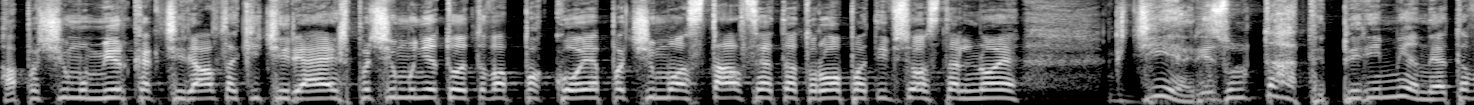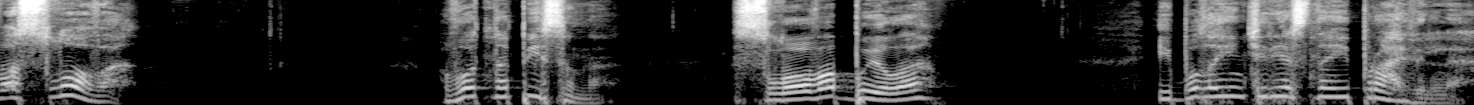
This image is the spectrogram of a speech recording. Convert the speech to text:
А почему мир как терял, так и теряешь? Почему нету этого покоя? Почему остался этот ропот и все остальное? Где результаты, перемены этого слова? Вот написано. Слово было, и было интересное и правильное.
